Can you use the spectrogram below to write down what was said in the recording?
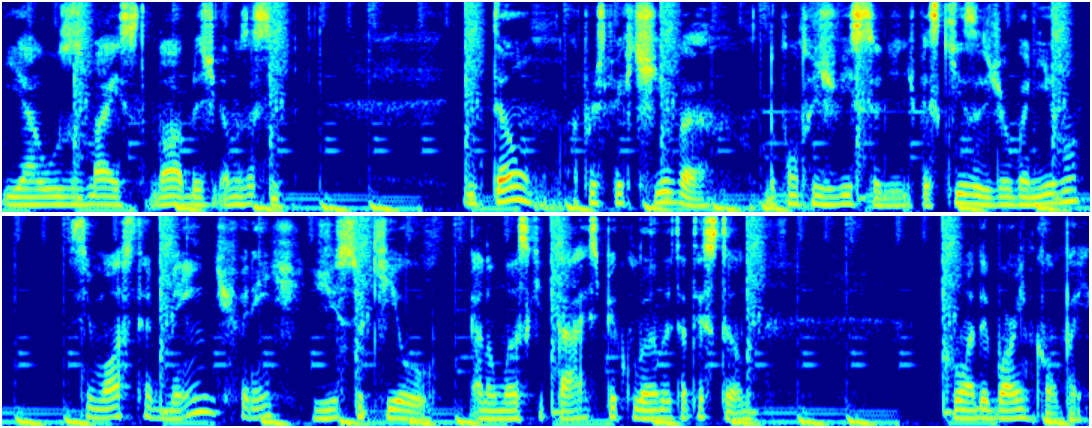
e a usos mais nobres, digamos assim. Então, a perspectiva do ponto de vista de pesquisas de urbanismo se mostra bem diferente disso que o Elon Musk está especulando e está testando com a The Boring Company.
